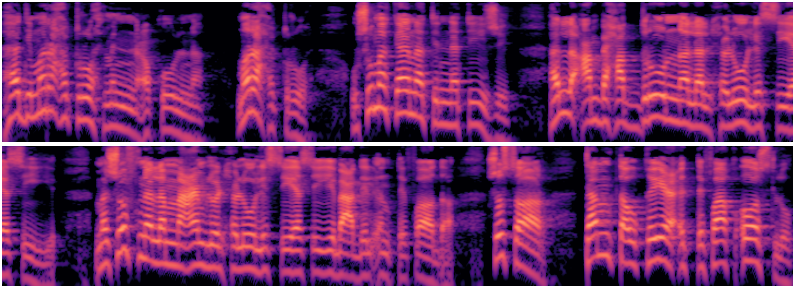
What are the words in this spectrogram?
هذه ما راح تروح من عقولنا ما راح تروح. وشو ما كانت النتيجة؟ هلأ عم بحضرونا للحلول السياسية. ما شفنا لما عملوا الحلول السياسية بعد الانتفاضة. شو صار؟ تم توقيع اتفاق أوسلو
